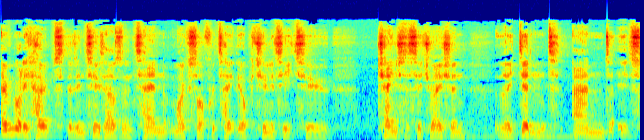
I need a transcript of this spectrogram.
Everybody hoped that in 2010 Microsoft would take the opportunity to change the situation. They didn't, and it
